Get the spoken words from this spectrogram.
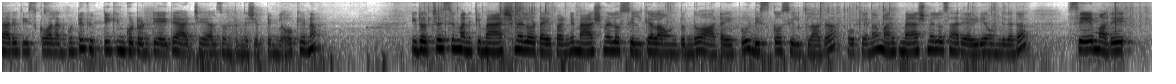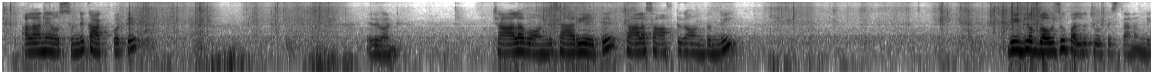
శారీ తీసుకోవాలనుకుంటే ఫిఫ్టీకి ఇంకో ట్వంటీ అయితే యాడ్ చేయాల్సి ఉంటుంది షిప్పింగ్లో ఓకేనా ఇది వచ్చేసి మనకి మ్యాష్ మెలో టైప్ అండి. మ్యాష్ మెలో సిల్క్ ఎలా ఉంటుందో ఆ టైపు డిస్కో సిల్క్ లాగా. ఓకేనా మనకి మ్యాష్ మెలో శారీ ఐడియా ఉంది కదా. సేమ్ అదే అలానే వస్తుంది. కాకపోతే ఇదిగోండి. చాలా బాగుంది శారీ అయితే. చాలా సాఫ్ట్గా ఉంటుంది. దీంట్లో బ్లౌజు పళ్ళు చూపిస్తానండి.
